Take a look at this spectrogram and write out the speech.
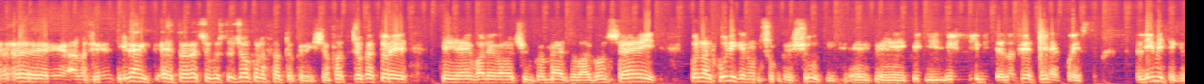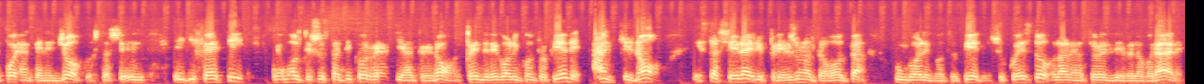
eh, alla Fiorentina e attraverso questo gioco l'ha fatto crescere. Ha fatto giocatori che valevano 5,5, valgono 6, con alcuni che non sono cresciuti. Eh, quindi il limite della Fiorentina è questo. Il limite che poi anche nel gioco, stasera, i difetti a volte sono stati corretti, altri no. Prendere gol in contropiede anche no. E stasera hai ripreso un'altra volta un gol in contropiede. Su questo l'allenatore deve lavorare,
